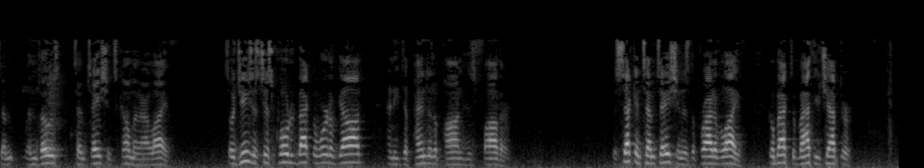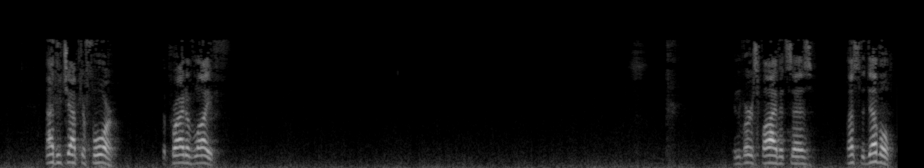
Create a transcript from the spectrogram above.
tem- when those temptations come in our life. So Jesus just quoted back the Word of God and He depended upon His Father. The second temptation is the pride of life. Go back to Matthew chapter, Matthew chapter 4. The pride of life. In verse 5 it says, Thus the devil,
